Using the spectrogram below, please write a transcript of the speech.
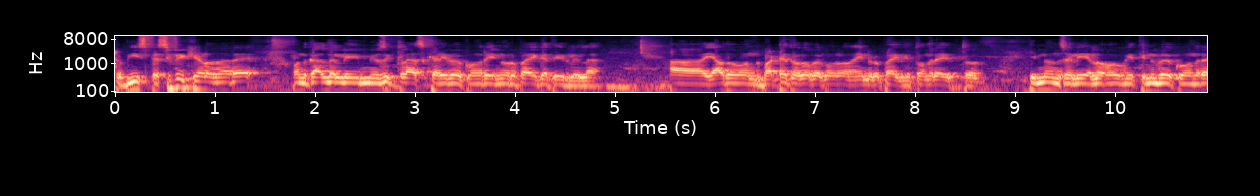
ಟು ಬಿ ಸ್ಪೆಸಿಫಿಕ್ ಹೇಳೋದಾದ್ರೆ, ಒಂದು ಕಾಲದಲ್ಲಿ ಮ್ಯೂಸಿಕ್ ಕ್ಲಾಸ್ ಕಲಿಬೇಕು ಅಂದರೆ ಇನ್ನೂರು ರೂಪಾಯಿ ಗತಿ ಇರಲಿಲ್ಲ. ಯಾವುದೋ ಒಂದು ಬಟ್ಟೆ ತಗೋಬೇಕು ಅಂದ್ರೆ ಒಂದು ಐನೂರು ರೂಪಾಯಿಗೆ ತೊಂದರೆ ಇತ್ತು. ಇನ್ನೊಂದ್ಸಲಿ ಎಲ್ಲ ಹೋಗಿ ತಿನ್ಬೇಕು ಅಂದ್ರೆ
